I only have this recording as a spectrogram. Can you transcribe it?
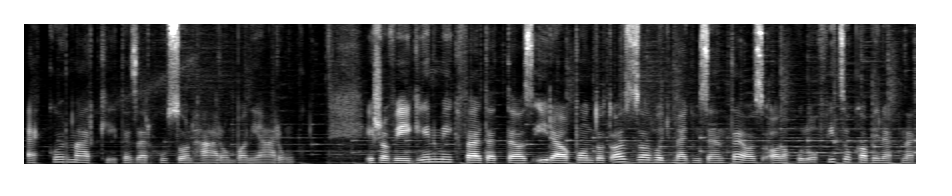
ekkor már 2023-ban járunk és a végén még feltette az ire a pontot azzal, hogy megüzente az alakuló Fico kabinetnek,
